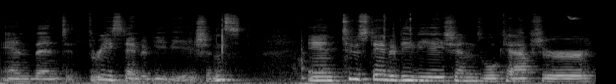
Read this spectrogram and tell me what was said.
and then to three standard deviations. And two standard deviations will capture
